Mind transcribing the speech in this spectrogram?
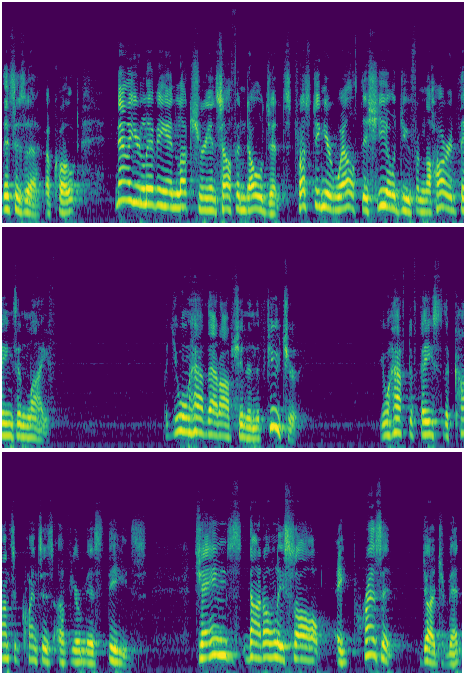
This is a, a quote. Now you're living in luxury and self indulgence, trusting your wealth to shield you from the hard things in life. But you won't have that option in the future. You'll have to face the consequences of your misdeeds. James not only saw a present judgment,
